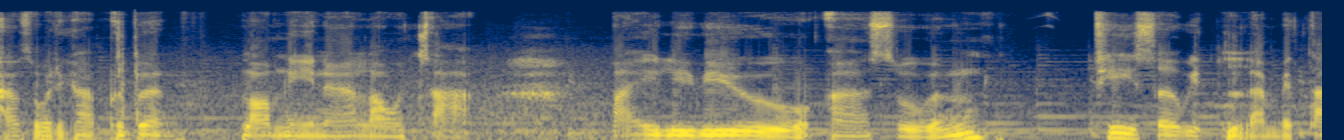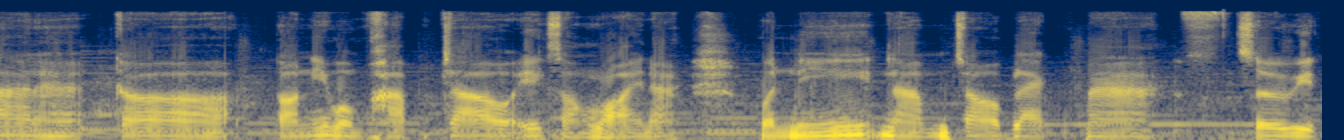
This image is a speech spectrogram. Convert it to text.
ครับสวัสดีครับเพื่อนๆ รอบนี้นะเราจะไปรีวิวศูนย์ที่ service Lambretta นะฮะ ก็ตอนนี้ผมขับเจ้า X 2 0 0นะ วันนี้นำเจ้า Black มา service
